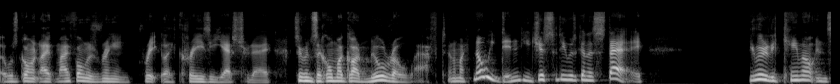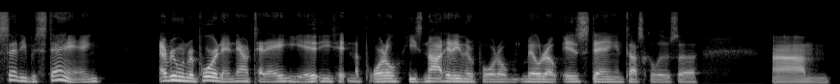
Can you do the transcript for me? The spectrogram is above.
It was going like my phone was ringing cra like crazy yesterday. So everyone's like, "Oh my God, Milroe left," and I'm like, "No, he didn't. He just said he was going to stay. He literally came out and said he was staying." Everyone reported it. Now today he he's hitting the portal. He's not hitting the portal. Milroe is staying in Tuscaloosa. Um,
